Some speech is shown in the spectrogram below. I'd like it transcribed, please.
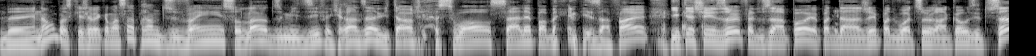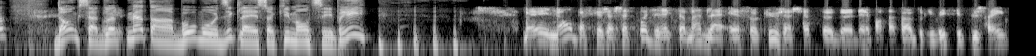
ben non, parce que j'avais commencé à prendre du vin sur l'heure du midi, fait qu'il rendu à 8 heures le soir, ça allait pas bien mes affaires. Il était chez eux, faites-vous-en pas, il n'y a pas de danger, pas de voiture en cause et tout ça. Donc, ça doit te mettre en beau maudit que la SAQ monte ses prix. Ben non, parce que j'achète pas directement de la SAQ, j'achète d'importateurs privés, c'est plus simple.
